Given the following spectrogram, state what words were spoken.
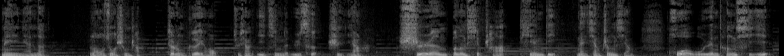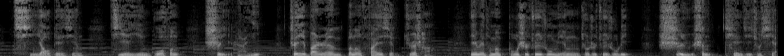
那一年的。劳作生产，这种歌谣就像《易经》的预测是一样的。时人不能省察，天地乃降争祥；或五云腾起，其要变形，皆因国风，是以然矣。这一般人不能反省觉察，因为他们不是追逐名，就是追逐利。事与身，天机就浅，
